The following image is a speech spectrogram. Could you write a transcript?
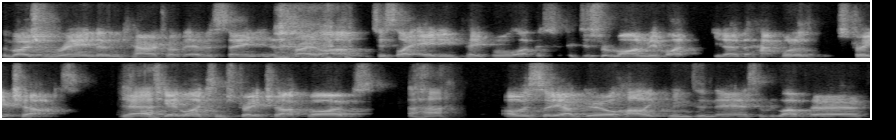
The most random character I've ever seen in a trailer, just like eating people like this. It just reminded me of like, you know, the ha- what are street sharks? Yeah, I was getting like some street shark vibes Uh huh. Obviously our girl Harley Quinn's in there, so we love her.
